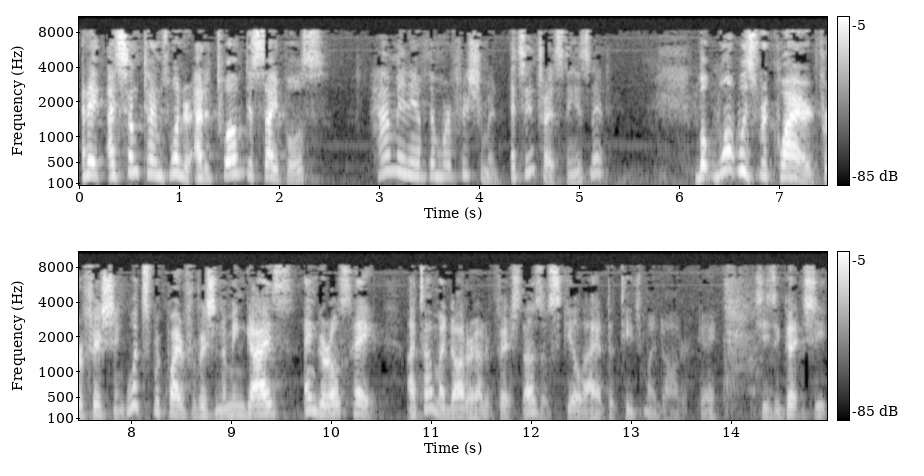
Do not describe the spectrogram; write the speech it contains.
And I, I, sometimes wonder, out of 12 disciples, how many of them were fishermen? It's interesting, isn't it? But what was required for fishing? What's required for fishing? I mean, guys and girls, hey, I taught my daughter how to fish. That was a skill I had to teach my daughter, okay? She's a good, she,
